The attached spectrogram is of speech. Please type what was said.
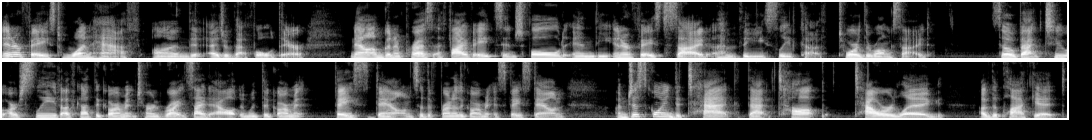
interfaced one half on the edge of that fold there. Now I'm going to press a 5 8 inch fold in the interfaced side of the sleeve cuff toward the wrong side. So back to our sleeve, I've got the garment turned right side out and with the garment face down, so the front of the garment is face down, I'm just going to tack that top tower leg of the placket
